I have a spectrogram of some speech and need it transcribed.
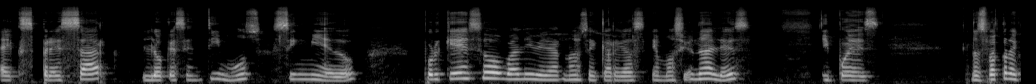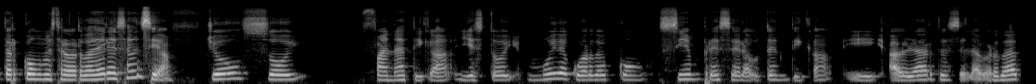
expresar lo que sentimos sin miedo porque eso va a liberarnos de cargas emocionales y pues nos va a conectar con nuestra verdadera esencia. Yo soy fanática y estoy muy de acuerdo con siempre ser auténtica y hablar desde la verdad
